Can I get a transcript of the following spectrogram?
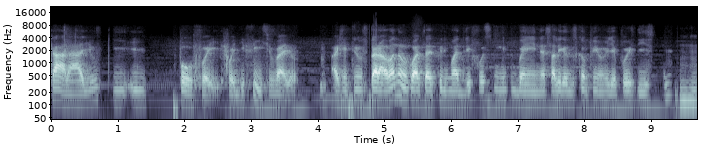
caralho, que, pô, foi, foi difícil, velho. A gente não esperava não que o Atlético de Madrid fosse muito bem nessa Liga dos Campeões depois disso. Uhum.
